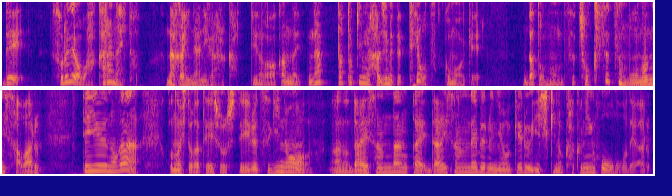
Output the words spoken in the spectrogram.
で、それではわからないと。中に何があるかっていうのがわかんないってなった時に初めて手を突っ込むわけだと思うんですよ。直接物に触る。っていうのが、この人が提唱している次の、あの、第3段階、第3レベルにおける意識の確認方法である、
